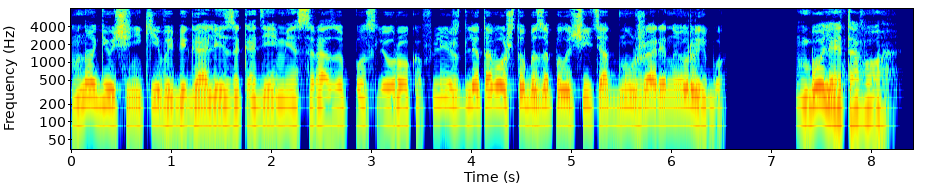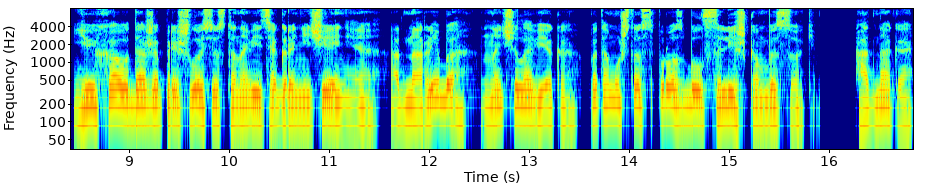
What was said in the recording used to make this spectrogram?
Многие ученики выбегали из академии сразу после уроков, лишь для того, чтобы заполучить одну жареную рыбу. Более того, Юйхау даже пришлось установить ограничение «одна рыба на человека», потому что спрос был слишком высоким. Однако,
